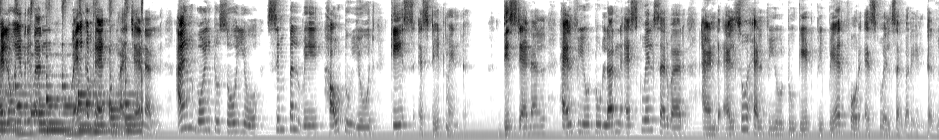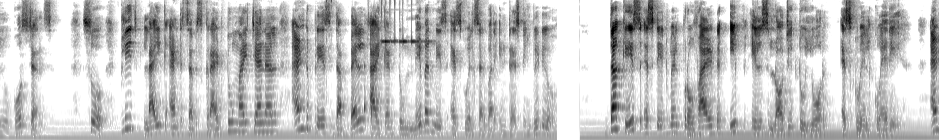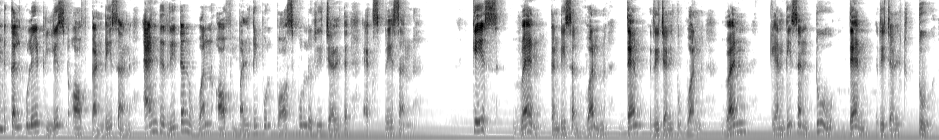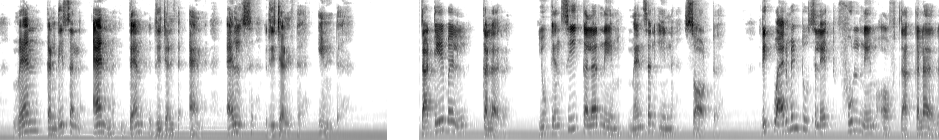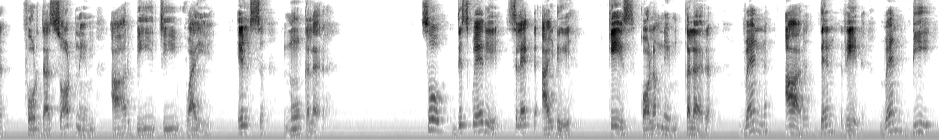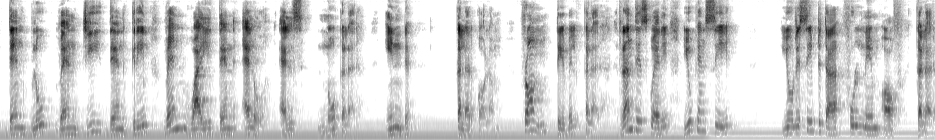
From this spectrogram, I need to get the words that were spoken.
Hello everyone, welcome back to my channel. I am going to show you simple way how to use case statement. This channel help you to learn SQL Server and also help you to get prepared for SQL Server interview questions. So please like and subscribe to my channel and press the bell icon to never miss SQL Server interesting video. The case statement provide if-else logic to your SQL query and calculate list of condition and return one of multiple possible result expression. Case when condition 1 then result 1 when condition 2 then result 2 when condition n then result n. Else result int. The table color. You can see color name mentioned in sort requirement to select full name of the color for the sort name rbgy else no color. So this query select id case column name color when r then red when b then blue when g then green when y then yellow else no color. End color column. From table color. Run this query. You can see you received the full name of color.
